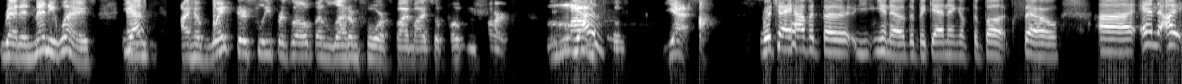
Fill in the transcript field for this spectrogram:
read in many ways. Yes. and i have waked their sleepers open let them forth by my so potent heart Love yes. Those. Yes. Which I have at the you know the beginning of the book. So, uh, and I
